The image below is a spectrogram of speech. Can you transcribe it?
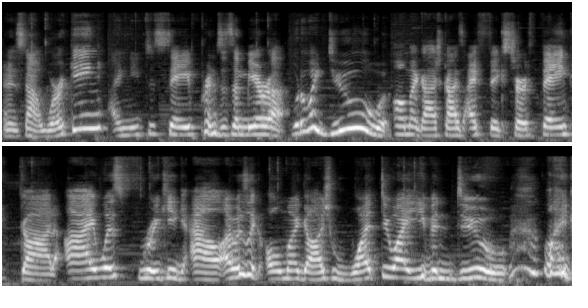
and it's not working. I need to save Princess Amira. What do I do? Oh my gosh, guys, I fixed her. Thank God. I was freaking out. I was like, oh my gosh, what do I even do? Like,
